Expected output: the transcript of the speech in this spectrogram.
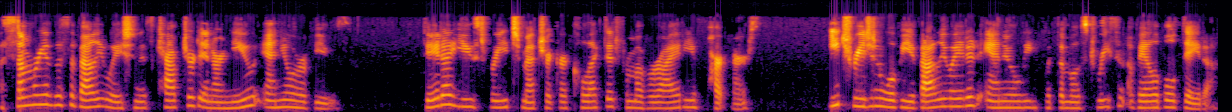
A summary of this evaluation is captured in our new annual reviews. Data used for each metric are collected from a variety of partners. Each region will be evaluated annually with the most recent available data.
